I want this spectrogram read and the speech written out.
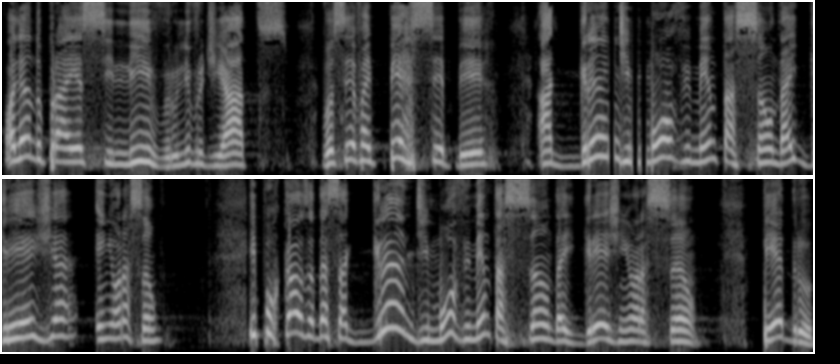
Olhando para esse livro, o livro de Atos, você vai perceber a grande movimentação da igreja em oração. E por causa dessa grande movimentação da igreja em oração, Pedro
